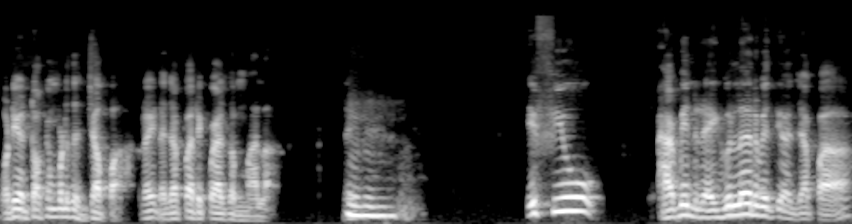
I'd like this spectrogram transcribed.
what you're talking about is a japa, right? A japa requires a mala. Right? Mhm. If you have been regular with your japa,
